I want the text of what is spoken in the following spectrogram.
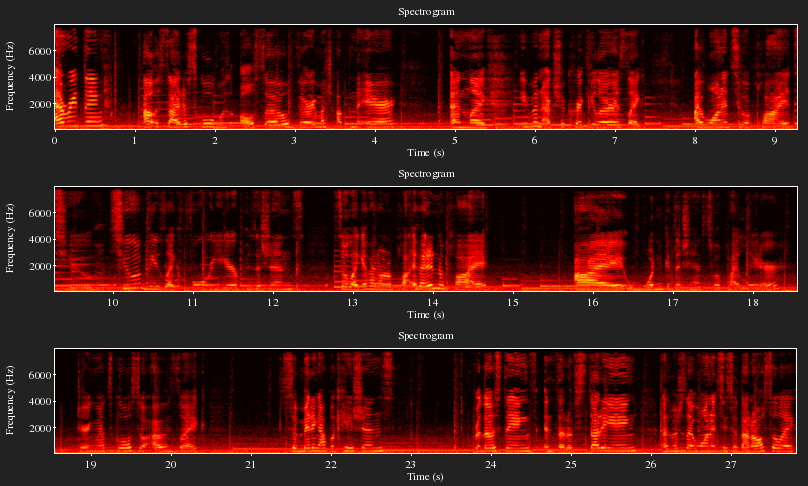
everything outside of school was also very much up in the air. And like even extracurriculars, like I wanted to apply to two of these like four year positions so like if I don't apply, if I didn't apply, I wouldn't get the chance to apply later during med school. So I was like submitting applications for those things instead of studying as much as I wanted to. So that also like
